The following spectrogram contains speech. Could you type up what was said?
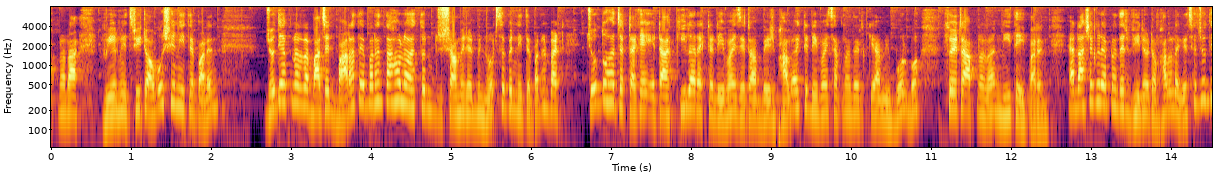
আপনারা রিয়েলমি থ্রিটা অবশ্যই নিতে পারেন। যদি আপনারা বাজেট বাড়াতে পারেন, তাহলে হয়তো স্বামী রেডমি নোট সেভেন নিতে পারেন বাট চোদ্দ হাজার টাকায় এটা কিলার একটা ডিভাইস এটা বেশ ভালো একটা ডিভাইস আপনাদেরকে আমি বলব। সো এটা আপনারা নিতেই পারেন। অ্যান্ড আশা করি আপনাদের ভিডিওটা ভালো লেগেছে। যদি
